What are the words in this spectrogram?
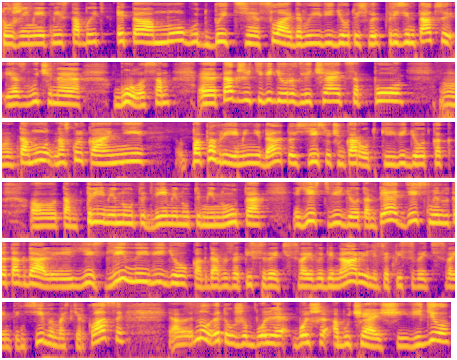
тоже имеет место быть. Это могут быть слайдовые видео, то есть презентации и озвученная голосом. Э, также эти видео различаются по тому, насколько они по, по времени, да, то есть есть очень короткие видео, как э, там 3 минуты, 2 минуты, минута, есть видео там 5-10 минут и так далее, есть длинные видео, когда вы записываете свои вебинары или записываете свои интенсивы, мастер-классы, э, ну, это уже более, больше обучающие видео,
